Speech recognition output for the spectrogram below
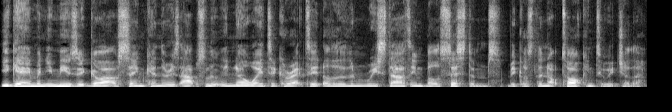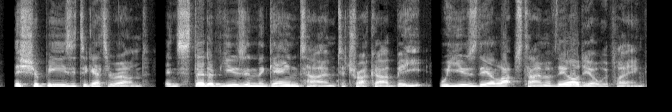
your game and your music go out of sync and there is absolutely no way to correct it other than restarting both systems, because they're not talking to each other. This should be easy to get around. Instead of using the game time to track our beat, we use the elapsed time of the audio we're playing.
